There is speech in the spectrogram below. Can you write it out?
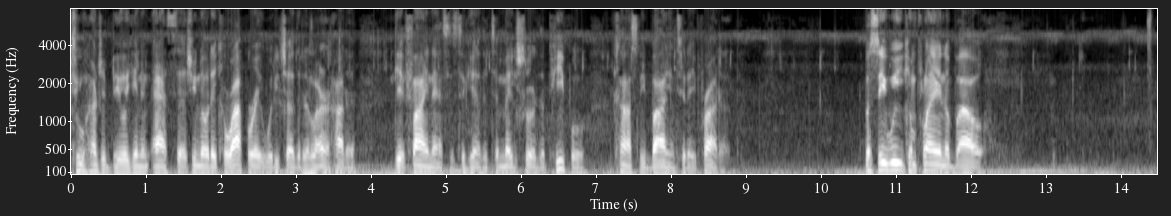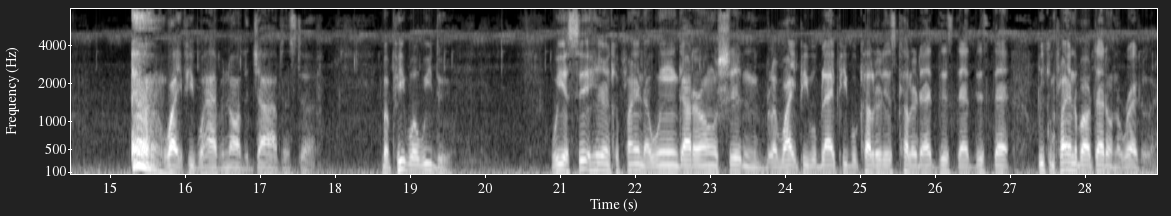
200 billion in assets. You know, they cooperate with each other to learn how to get finances together to make sure the people constantly buy into their product. But see, we complain about white people having all the jobs and stuff. But people, we do, we sit here and complain that we ain't got our own shit and white people, black people, color this, color that, this, that, this, that. We complain about that on the regular.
